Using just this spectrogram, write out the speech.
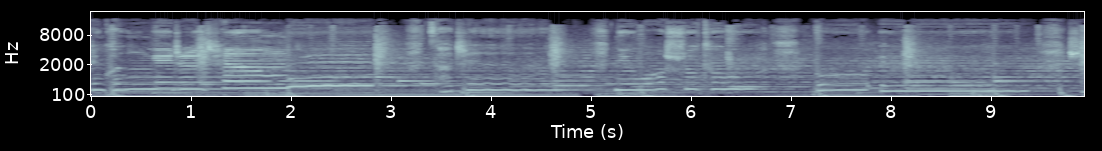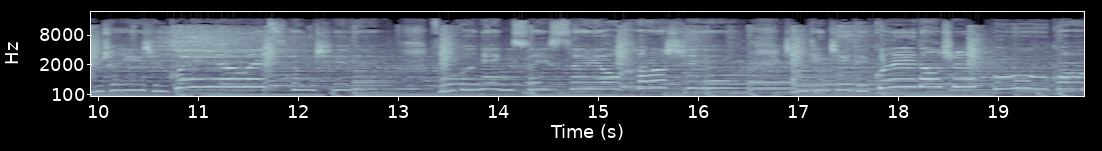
乾坤一掷千里。擦肩，你我殊途不渝。山川一见归雁未曾起，浮过年影岁岁又何夕？惊天击地归道，只不过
